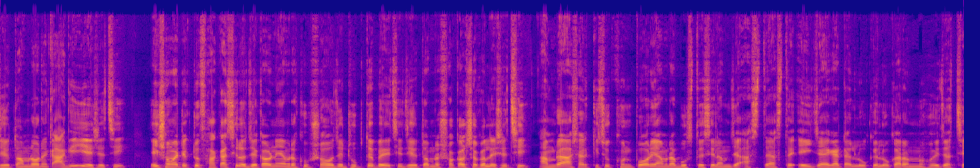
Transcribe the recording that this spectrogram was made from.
যেহেতু আমরা অনেক আগেই এসেছি। এই সময়টা একটু ফাঁকা ছিল, যে কারণে আমরা খুব সহজে ঢুকতে পেরেছি, যেহেতু আমরা সকাল সকাল এসেছি। আমরা আসার কিছুক্ষণ পরে আমরা বুঝতেছিলাম যে আস্তে আস্তে এই জায়গাটা লোকে লোকারণ্য হয়ে যাচ্ছে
